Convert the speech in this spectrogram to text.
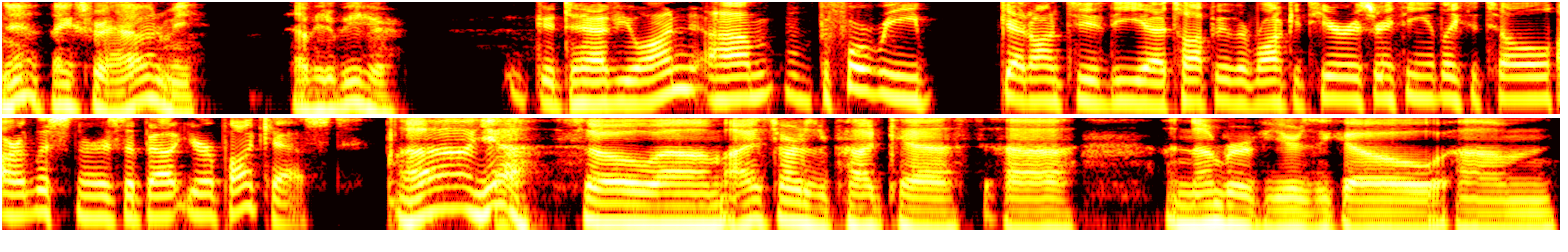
Yeah, thanks for having me. Happy to be here. Good to have you on. Um, before we get on to the uh, topic of the Rocketeer, is there anything you'd like to tell our listeners about your podcast? Uh, yeah. So um, I started a podcast uh, a number of years ago, um,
